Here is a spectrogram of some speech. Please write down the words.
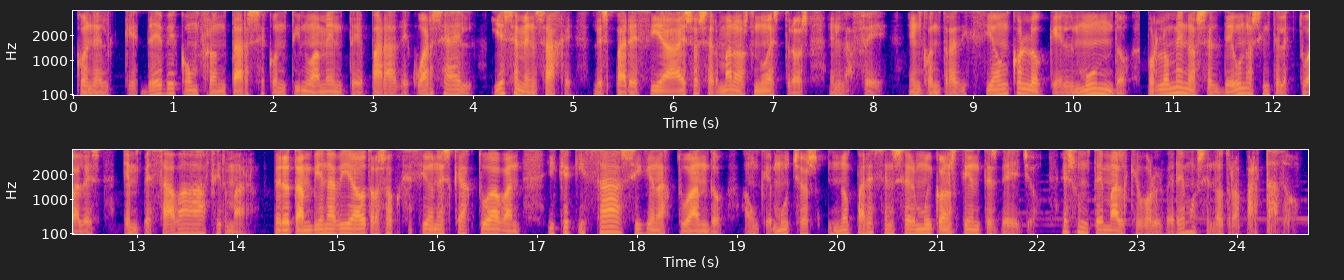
con el que debe confrontarse continuamente para adecuarse a él, y ese mensaje les parecía a esos hermanos nuestros en la fe, en contradicción con lo que el mundo, por lo menos el de unos intelectuales, empezaba a afirmar. Pero también había otras objeciones que actuaban y que quizá siguen actuando, aunque muchos no parecen ser muy conscientes de ello. Es un tema al que volveremos en otro apartado.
